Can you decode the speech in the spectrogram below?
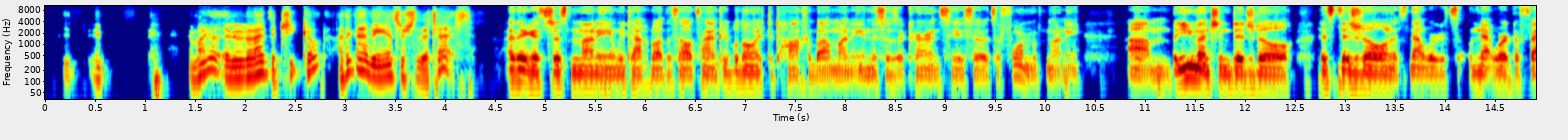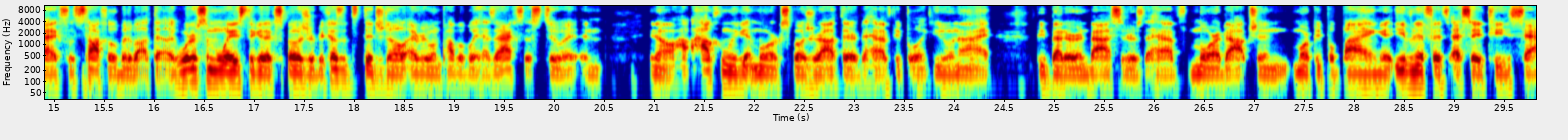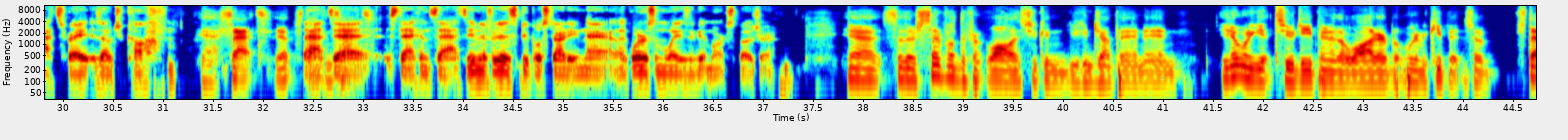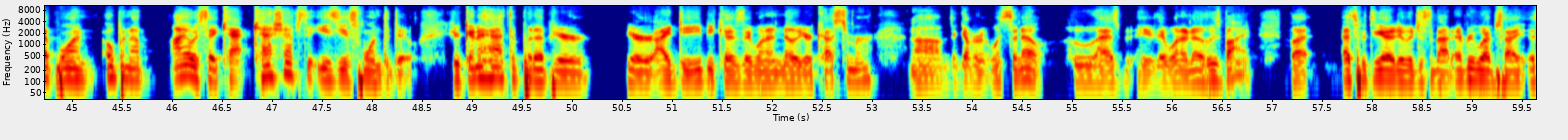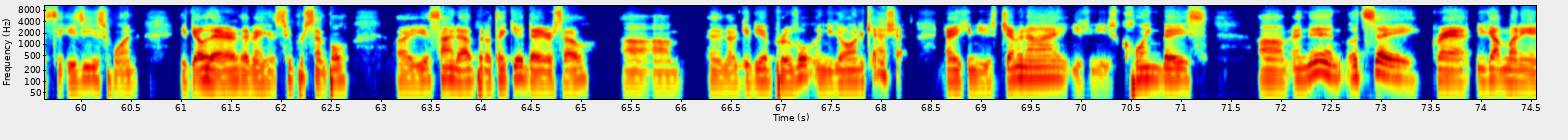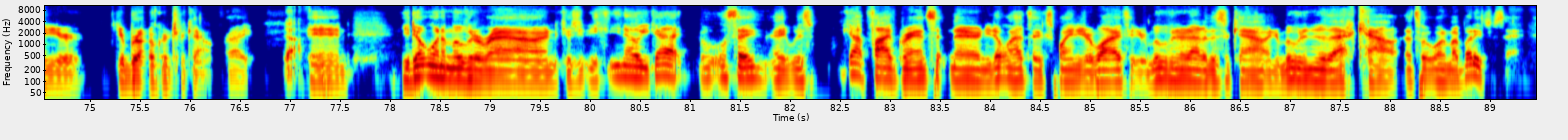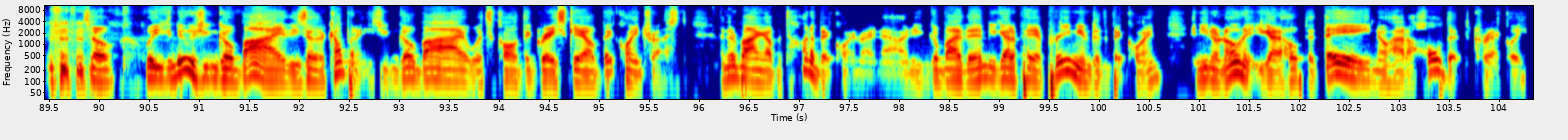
Am I? Do I have the cheat code? I think I have the answers to the test. I think it's just money, and we talk about this all the time. People don't like to talk about money, and this is a currency, so it's a form of money. Um, but you mentioned digital. It's digital and it's network it's network effects. Let's talk a little bit about that. Like, what are some ways to get exposure? Because it's digital, everyone probably has access to it. And you know, how, how can we get more exposure out there to have people like you and I be better ambassadors to have more adoption, more people buying it, even if it's SATs, SATs, right? Is that what you call them? Yeah, SATs. Yep. Stacking SATs. Yeah, stacking SATs. Even if it is people starting there, like what are some ways to get more exposure? Yeah, so there's several different wallets you can you can jump in, and you don't want to get too deep into the water, but we're going to keep it. So step one, open up. I always say cat Cash App's the easiest one to do. You're going to have to put up your your ID because they want to know your customer. Mm-hmm. Um, the government wants to know who has. They want to know who's buying, but that's what you got to do with just about every website. It's the easiest one. You go there. They make it super simple. Uh, you get signed up. It'll take you a day or so. Um, and they'll give you approval and you go on to Cash App. Now you can use Gemini, you can use Coinbase, um, and then let's say Grant, you got money in your your brokerage account, right? Yeah. And you don't want to move it around because you, you know you got we'll say hey, it was you got five grand sitting there and you don't want to have to explain to your wife that you're moving it out of this account and you're moving it into that account. That's what one of my buddies was saying. so what you can do is you can go buy these other companies. You can go buy what's called the Grayscale Bitcoin Trust. And they're buying up a ton of Bitcoin right now. And you can go buy them. You got to pay a premium to the Bitcoin and you don't own it. You got to hope that they know how to hold it correctly.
